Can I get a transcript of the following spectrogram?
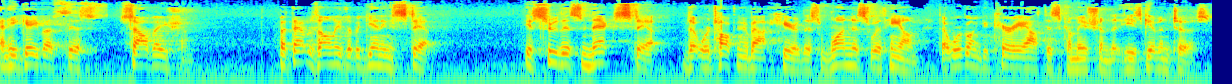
and He gave us this salvation. But that was only the beginning step. It's through this next step that we're talking about here, this oneness with Him, that we're going to carry out this commission that He's given to us.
